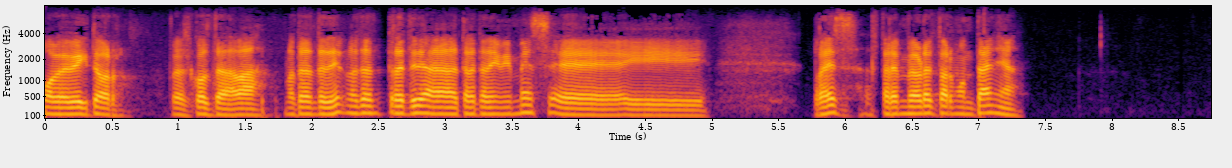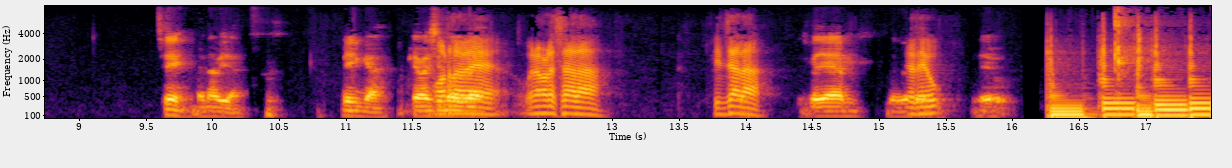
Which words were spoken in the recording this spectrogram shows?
Molt bé, Víctor. Pues escolta, va, no t'entretenim no t'entretenim més eh, i res, esperem veure't per muntanya. Sí, ben aviat. Vinga, que vagi Molt molt bé, bé. una abraçada. Fins ara. Ens veiem. Adéu. Adéu. Bé,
